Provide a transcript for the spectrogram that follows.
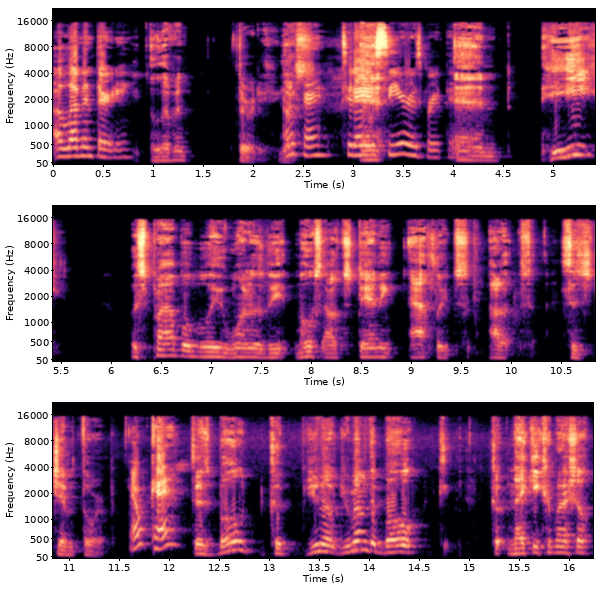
eleven thirty. eleven thirty. Yes. Okay. Today is And- Sierra's birthday. and he was probably one of the most outstanding athletes out of, since Jim Thorpe. okay. Because Bo could, you know, you remember the Bo Nike commercial?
